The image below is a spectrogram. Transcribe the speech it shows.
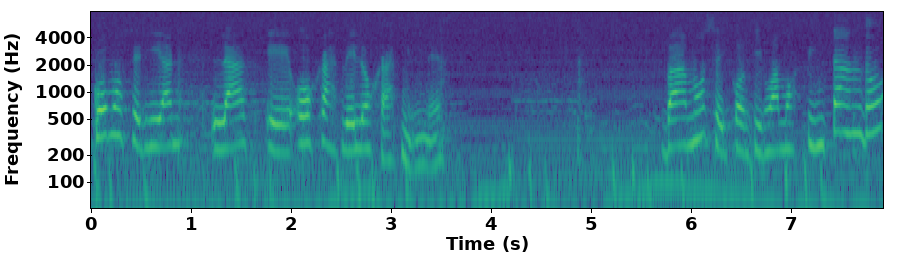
como serían las eh, hojas de los jazmines. Vamos y continuamos pintando,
